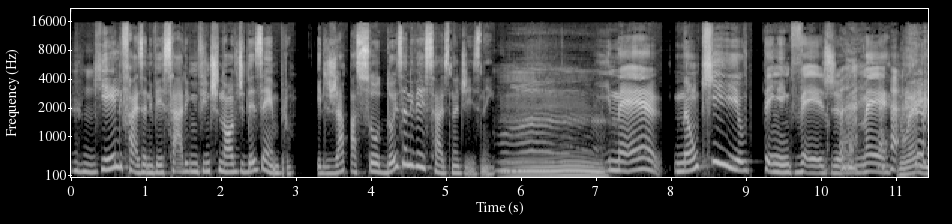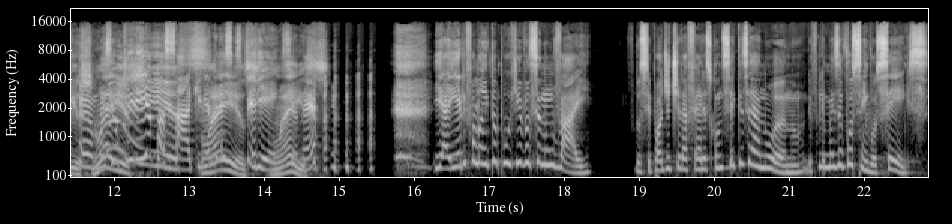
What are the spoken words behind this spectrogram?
Uhum. Que ele faz aniversário em 29 de dezembro. Ele já passou dois aniversários na Disney. Hum, E, né, não que eu tenha inveja, né? não é isso, não Mas é eu isso. queria passar, queria Não ter é essa isso, experiência, não é né? isso. E aí ele falou, então por que você não vai? Você pode tirar férias quando você quiser no ano. Eu falei, mas eu vou sem vocês?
